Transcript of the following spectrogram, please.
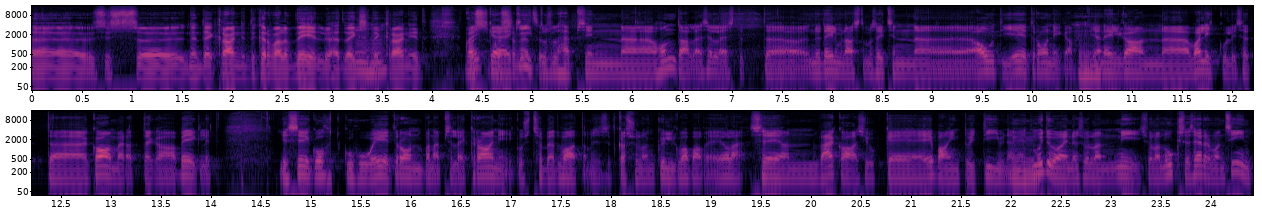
äh, siis äh, nende ekraanide kõrvale veel ühed väiksed mm -hmm. ekraanid. väike kiitus läheb siin äh, Hondale selle eest, et nüüd eelmine aasta ma sõitsin Audi e-trooniga mm -hmm. ja neil ka on valikulised kaameratega peeglid ja see koht, kuhu e-troon paneb selle ekraani, kust sa pead vaatama siis, et kas sul on külg vaba või ei ole, see on väga sihuke ebaintuitiivne mm, -hmm. et muidu on ju, sul on nii, sul on ukseserv on siin,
